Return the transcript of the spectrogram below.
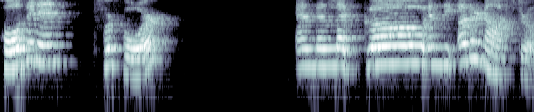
Hold it in for four. And then let go in the other nostril.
